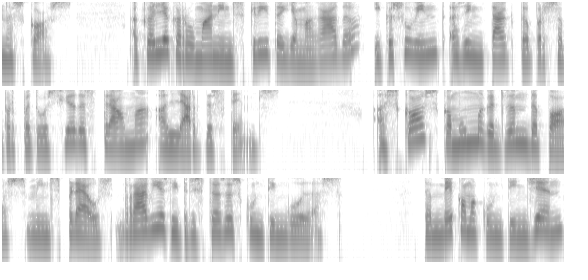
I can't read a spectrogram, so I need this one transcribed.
en el cos, aquella que roman inscrita i amagada i que sovint és intacta per la perpetuació del trauma al llarg del temps el cos com un magatzem de pors, menyspreus, ràbies i tristeses contingudes. També com a contingent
